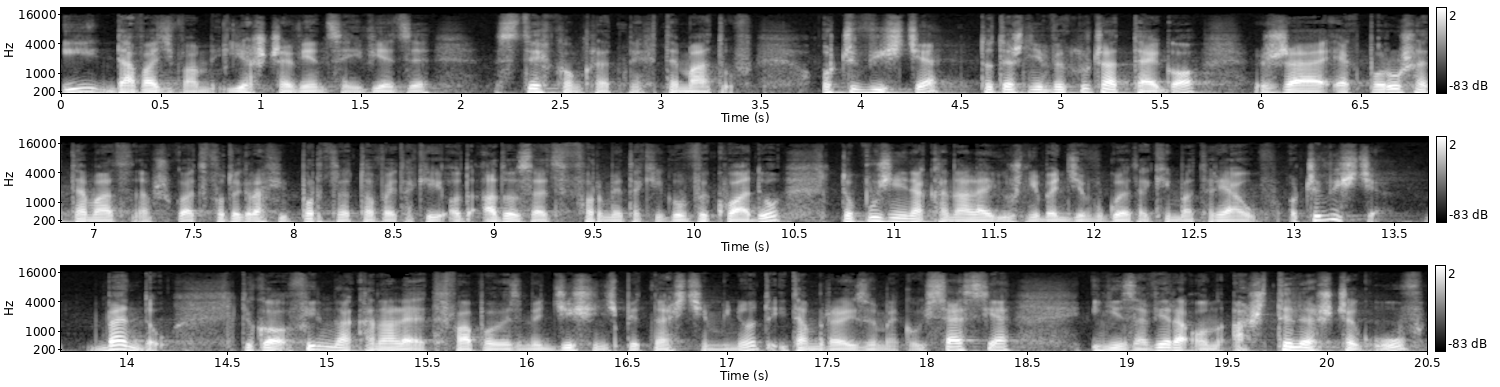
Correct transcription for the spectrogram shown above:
i dawać Wam jeszcze więcej wiedzy z tych konkretnych tematów. Oczywiście to też nie wyklucza tego, że jak poruszę temat na przykład fotografii portretowej, takiej od A do Z w formie takiego wykładu, to później na kanale już nie będzie w ogóle takich materiałów. Oczywiście będą, tylko film na kanale trwa powiedzmy 10-15 minut i tam realizujemy jakąś sesję i nie zawiera on aż tyle szczegółów,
